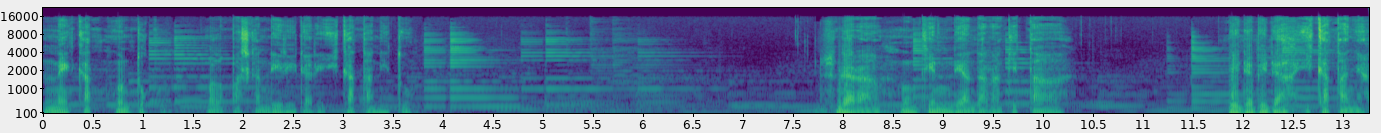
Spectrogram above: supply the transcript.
nekat untuk melepaskan diri dari ikatan itu. Saudara, mungkin di antara kita beda-beda ikatannya.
